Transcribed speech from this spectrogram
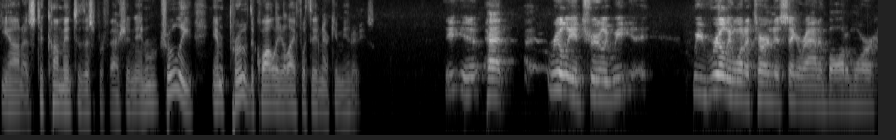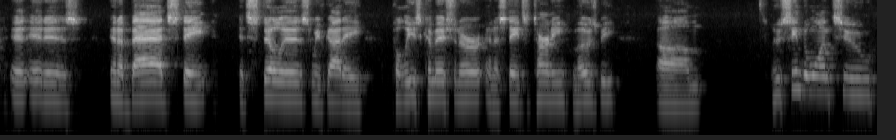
Keonas to come into this profession and truly improve the quality of life within their communities? You know, Pat, really and truly, we we really want to turn this thing around in Baltimore. It, it is in a bad state. It still is. We've got a police commissioner and a state's attorney, Mosby, um, who seem to want to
